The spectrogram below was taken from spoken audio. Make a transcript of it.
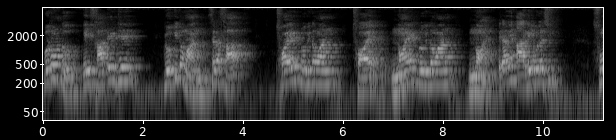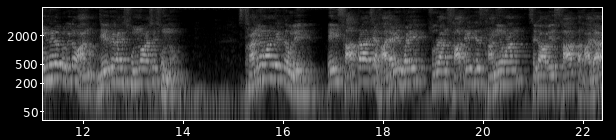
প্রথমত, এই সাতের যে প্রকৃত মান, সেটা সাত, ছয়ের প্রকৃত মান ছয়, নয়ের প্রকৃত মান নয়। এটা আমি আগেই বলেছি। শূন্যেরও প্রকৃত মান, যেহেতু এখানে শূন্য আছে, শূন্য। স্থানীয় মান দেখতে হলে এই সাতটা আছে হাজারের ঘরে সুতরাং সাতের যে স্থানীয় মান, সেটা হবে সাত হাজার।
